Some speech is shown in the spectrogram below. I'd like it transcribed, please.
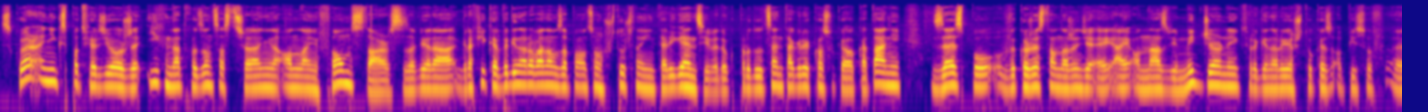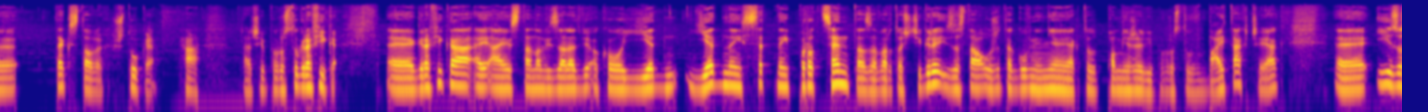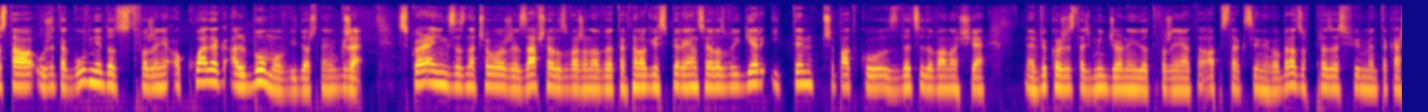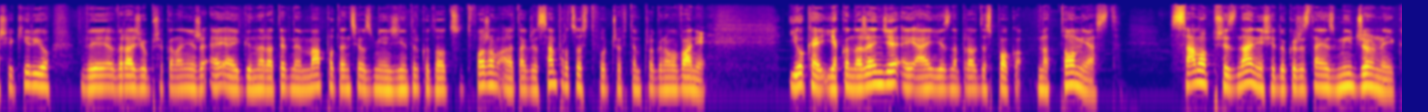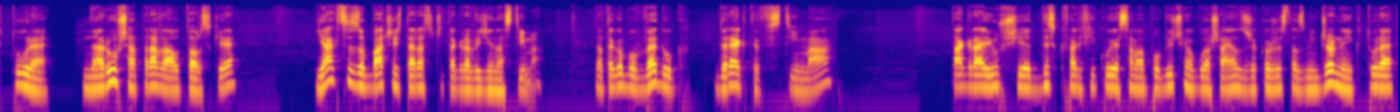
Square Enix potwierdziło, że ich nadchodząca strzelanina online Foam Stars zawiera grafikę wygenerowaną za pomocą sztucznej inteligencji. Według producenta gry Kosuke Okatani zespół wykorzystał narzędzie AI o nazwie Midjourney, które generuje sztukę z opisów e, tekstowych. Sztukę. Ha, raczej po prostu grafikę. E, grafika AI stanowi zaledwie około 1,1% zawartości gry i została użyta głównie, nie jak to pomierzyli, po prostu w bajtach, czy jak, i została użyta głównie do stworzenia okładek albumów widocznych w grze. Square Enix zaznaczyło, że zawsze rozważa nowe technologie wspierające rozwój gier i w tym przypadku zdecydowano się e, wykorzystać Midjourney do tworzenia to abstrakcyjnych obrazów. Prezes firmy Takashi Kiryu wyraził przekonanie, że AI generatywne ma potencjał zmienić nie tylko to, co tworzą, ale także sam proces twórczy, w tym programowanie. I okej, okay, jako narzędzie AI jest naprawdę spoko. Natomiast samo przyznanie się do korzystania z Midjourney, które narusza prawa autorskie, ja chcę zobaczyć teraz, czy ta gra wyjdzie na Steama. Dlatego, bo według dyrektyw Steama ta gra już się dyskwalifikuje sama publicznie, ogłaszając, że korzysta z Midjourney, które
